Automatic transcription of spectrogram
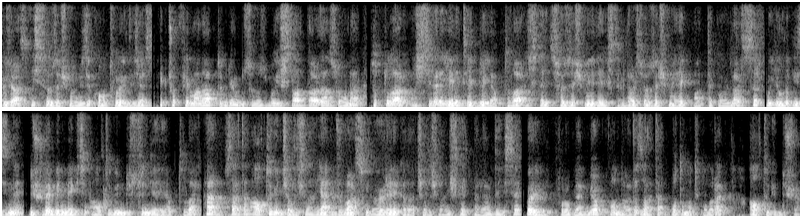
bakacağız. İş sözleşmemizi kontrol edeceğiz. Pek çok firma ne yaptı biliyor musunuz? Bu iştahatlardan sonra tuttular işçilere yeni tebliğ yaptılar. İşte sözleşmeyi değiştirdiler. Sözleşmeye ek madde koydular. Sırf bu yıllık izni düşürebilmek için 6 gün düşsün diye yaptılar. Ha zaten 6 gün çalışılan yani cumartesi günü öğlene kadar çalışılan işletmelerde ise böyle bir problem yok. Onlar da zaten otomatik olarak 6 gün düşer.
